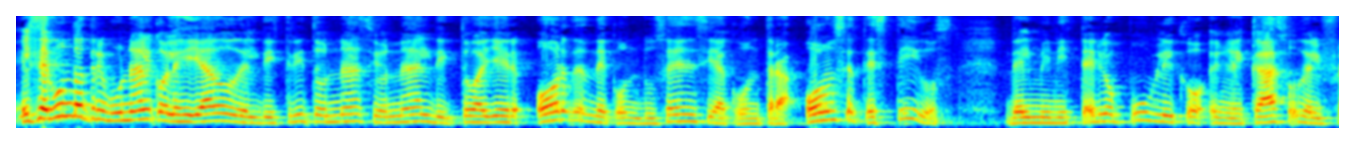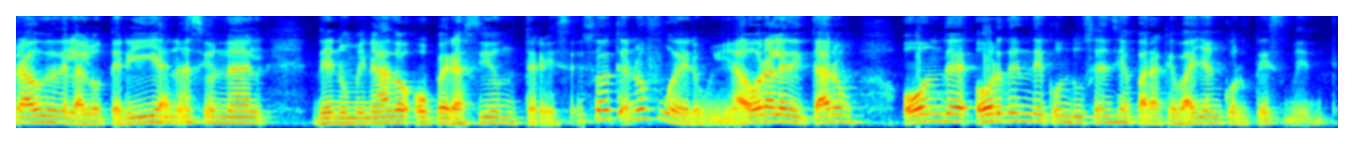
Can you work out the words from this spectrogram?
El segundo tribunal colegiado del Distrito Nacional dictó ayer orden de conducencia contra 11 testigos del Ministerio Público en el caso del fraude de la Lotería Nacional denominado Operación 13. Eso es que no fueron y ahora le dictaron orden de conducencia para que vayan cortésmente.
